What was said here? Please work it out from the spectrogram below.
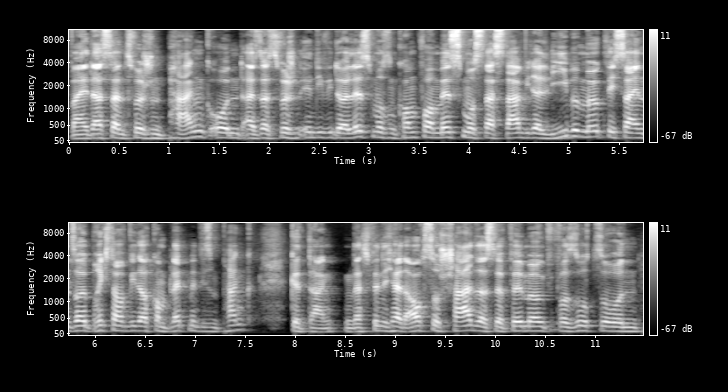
Weil das dann zwischen Punk und, also zwischen Individualismus und Konformismus, dass da wieder Liebe möglich sein soll, bricht auch wieder komplett mit diesem Punk-Gedanken. Das finde ich halt auch so schade, dass der Film irgendwie versucht, so ein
